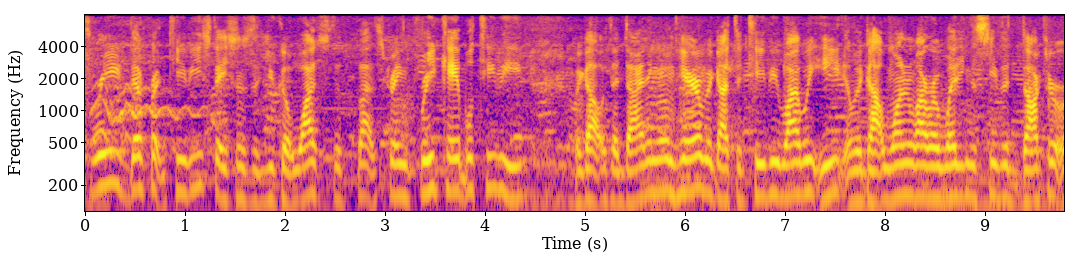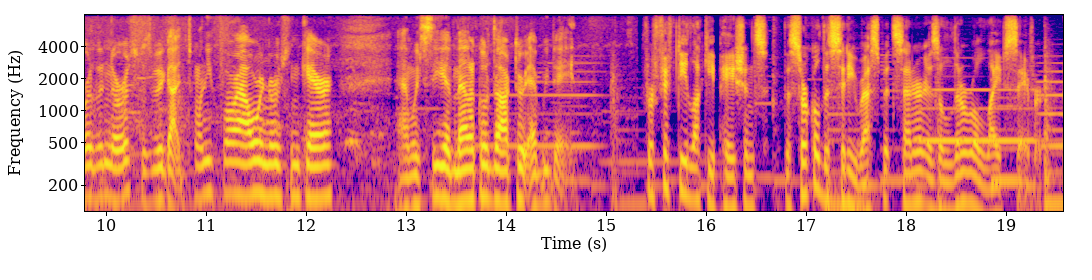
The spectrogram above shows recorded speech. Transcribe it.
three different TV stations that you could watch the flat screen free cable TV. We got with the dining room here, we got the TV while we eat, and we got one while we're waiting to see the doctor or the nurse because we got 24 hour nursing care and we see a medical doctor every day. For 50 lucky patients, the Circle the City Respite Center is a literal lifesaver.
